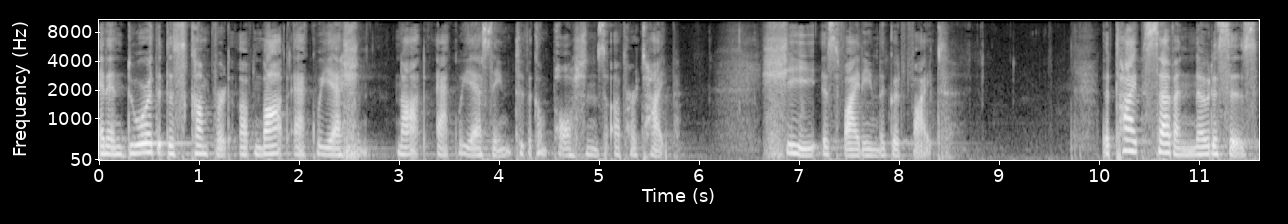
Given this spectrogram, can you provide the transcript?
and endure the discomfort of not acquiescing, not acquiescing to the compulsions of her type. She is fighting the good fight. The type 7 notices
